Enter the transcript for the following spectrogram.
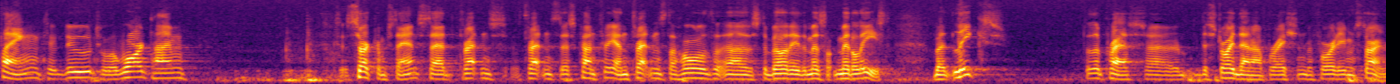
thing to do to a wartime circumstance that threatens, threatens this country and threatens the whole uh, stability of the Middle East. But leaks to the press uh, destroyed that operation before it even started.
